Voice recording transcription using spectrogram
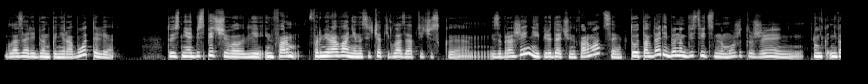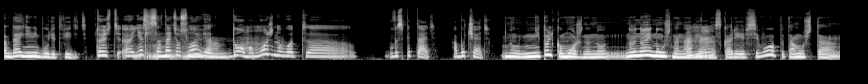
глаза ребенка не работали, то есть не обеспечивали информ... формирование на сетчатке глаза оптическое изображение и передачу информации, то тогда ребенок действительно может уже никогда и не будет видеть. То есть, э, если создать условия да. дома, можно вот э, воспитать обучать? Ну, не только можно, но, но, но и нужно, наверное, uh-huh. скорее всего, потому что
